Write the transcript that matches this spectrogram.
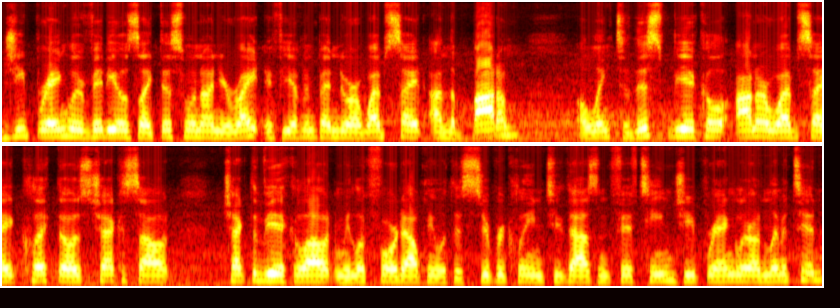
Jeep Wrangler videos like this one on your right. If you haven't been to our website, on the bottom, a link to this vehicle on our website. Click those, check us out, check the vehicle out, and we look forward to helping with this super clean 2015 Jeep Wrangler Unlimited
